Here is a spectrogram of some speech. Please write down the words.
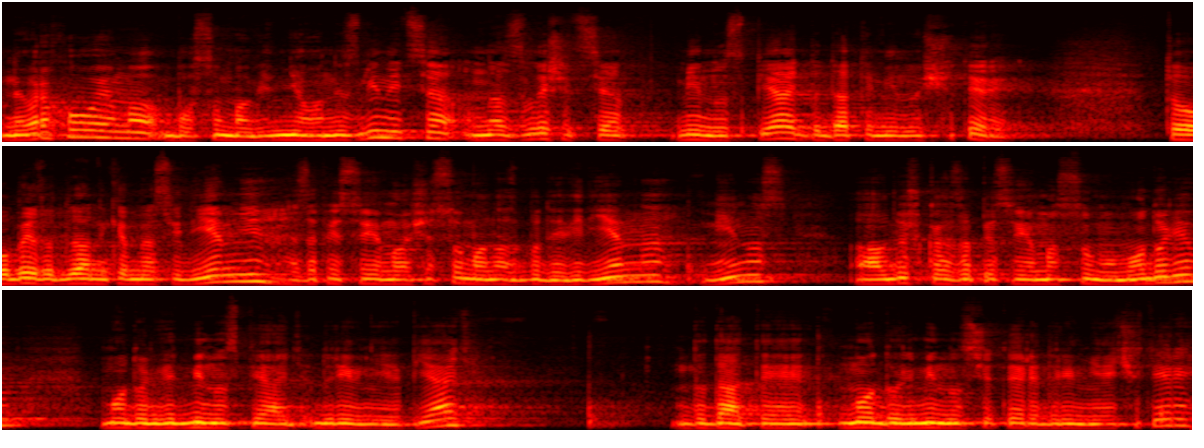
не враховуємо, бо сума від нього не зміниться. У нас залишиться мінус 5 додати мінус 4. То обидва доданки в нас від'ємні. Записуємо, що сума у нас буде від'ємна, мінус. А в дужках записуємо суму модулів. Модуль від мінус 5 дорівнює 5. Додати модуль мінус 4 дорівнює 4.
